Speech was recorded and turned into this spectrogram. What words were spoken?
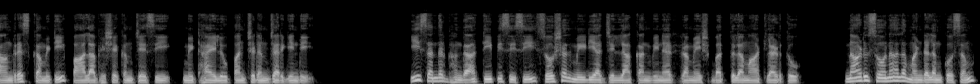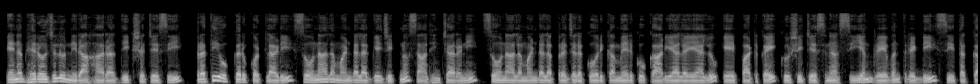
కాంగ్రెస్ కమిటీ పాలాభిషేకం చేసి మిఠాయిలు పంచడం జరిగింది. ఈ సందర్భంగా టీపీసీసీ సోషల్ మీడియా జిల్లా కన్వీనర్ రమేష్ బత్తుల మాట్లాడుతూ నాడు సోనాల మండలం కోసం ఎనభై రోజులు నిరాహార దీక్ష చేసి ప్రతి ఒక్కరు కొట్లాడి సోనాల మండల గెజిట్ను సాధించారని సోనాల మండల ప్రజల కోరిక మేరకు కార్యాలయాలు ఏర్పాటుకై కృషి చేసిన సీఎం రేవంత్ రెడ్డి సీతక్క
